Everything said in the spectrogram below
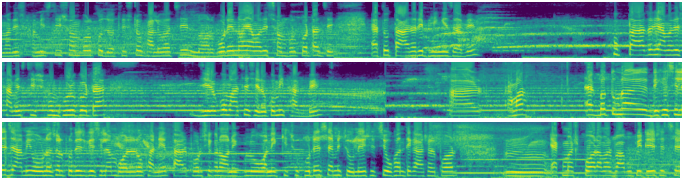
আমাদের স্বামী স্ত্রীর সম্পর্ক যথেষ্ট ভালো আছে। নরবরে নয় আমাদের সম্পর্কটা যে এত তাড়াতাড়ি ভেঙে যাবে। খুব তাড়াতাড়ি আমাদের স্বামী স্ত্রীর সম্পর্কটা যেরকম আছে সেরকমই থাকবে। আর আমার? একবার তোমরা দেখেছিলে যে আমি অরুণাচল প্রদেশ গেছিলাম বরের ওখানে। তারপর সেখানে অনেকগুলো অনেক কিছু ঘটেছে। আমি চলে এসেছি ওখান থেকে আসার পর এক মাস পর আমার বাবু পেটে এসেছে।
